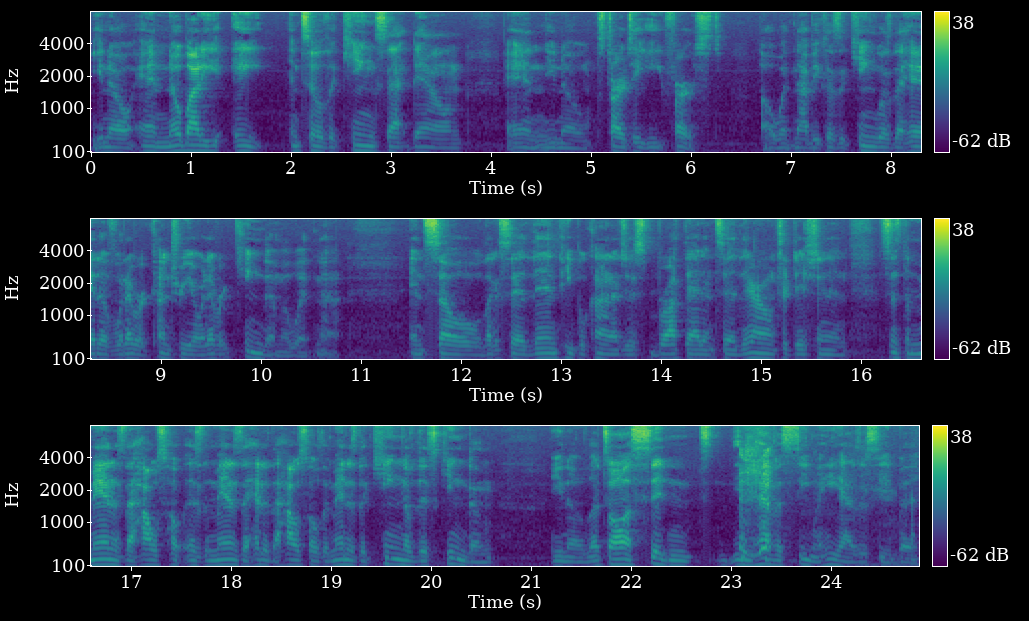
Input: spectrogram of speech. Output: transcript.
you know, and nobody ate until the king sat down and you know started to eat first or whatnot because the king was the head of whatever country or whatever kingdom or whatnot. And so, like I said, then people kind of just brought that into their own tradition. And since the man is the household, as the man is the head of the household, the man is the king of this kingdom you know, let's all sit and, and have a seat when he has a seat. But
